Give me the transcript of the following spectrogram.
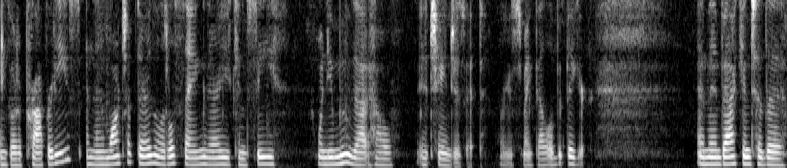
and go to properties and then watch up there the little thing there you can see when you move that how it changes it. We're to make that a little bit bigger. And then back into the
